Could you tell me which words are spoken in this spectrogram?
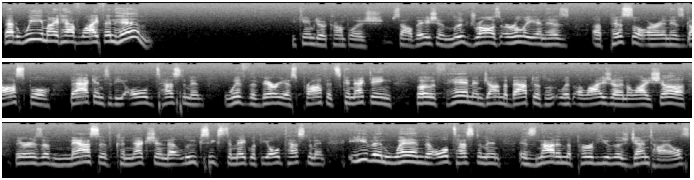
that we might have life in him. He came to accomplish salvation. Luke draws early in his epistle or in his gospel back into the Old Testament with the various prophets, connecting both him and John the Baptist with Elijah and Elisha, there is a massive connection that Luke seeks to make with the Old Testament. Even when the Old Testament is not in the purview of those Gentiles,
